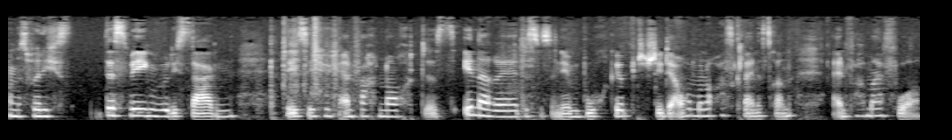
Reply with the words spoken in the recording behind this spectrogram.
Und das würde ich, deswegen würde ich sagen, lese ich euch einfach noch das Innere, das es in dem Buch gibt, steht ja auch immer noch was Kleines dran, einfach mal vor.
